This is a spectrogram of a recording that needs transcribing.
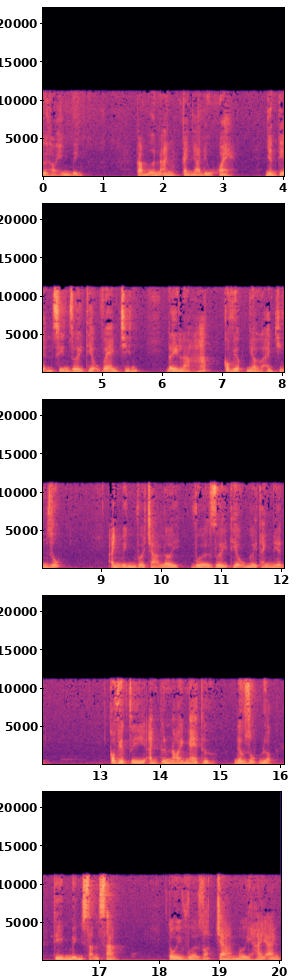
Tôi hỏi anh Bình. Cảm ơn anh, cả nhà đều khỏe. Nhân tiện xin giới thiệu với anh Chín. Đây là Hát, có việc nhờ anh Chín giúp. Anh Bình vừa trả lời, vừa giới thiệu người thanh niên. Có việc gì anh cứ nói nghe thử, nếu giúp được thì mình sẵn sàng. Tôi vừa rót trà mời hai anh,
